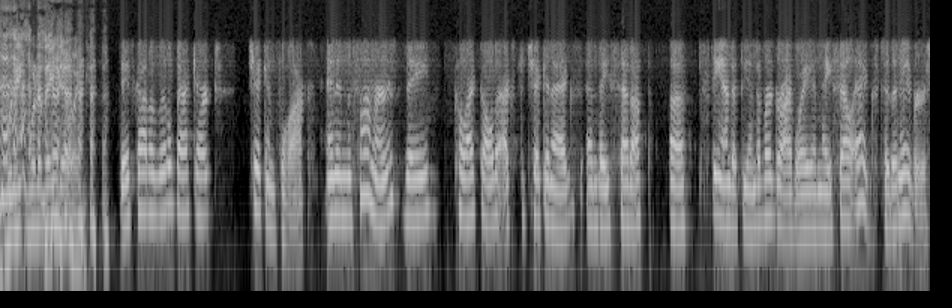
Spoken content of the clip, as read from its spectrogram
What are, what are they doing? They've got a little backyard chicken flock, and in the summers, they collect all the extra chicken eggs and they set up a stand at the end of our driveway and they sell eggs to the neighbors.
